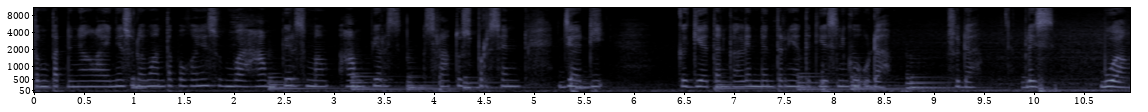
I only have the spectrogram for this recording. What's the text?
tempat dan yang lainnya sudah mantap pokoknya semua hampir hampir 100% jadi kegiatan kalian dan ternyata dia selingkuh udah sudah please buang.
